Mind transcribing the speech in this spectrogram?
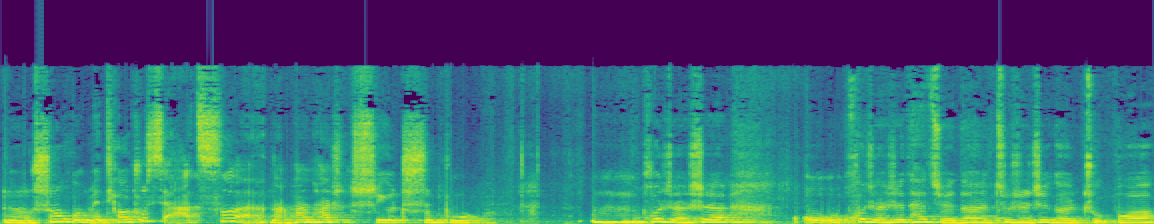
那种生活里面挑出瑕疵来，哪怕他是是一个吃播。嗯，或者是我，或者是他觉得就是这个主播，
